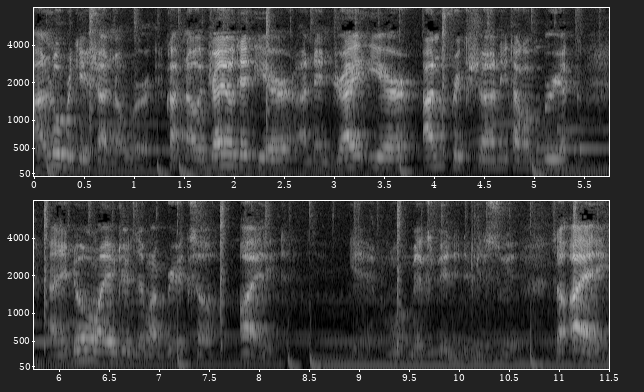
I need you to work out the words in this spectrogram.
and lubrication not work. Cotton will dry out your ear and then dry ear and friction it have a break and you don't want dreads to break so oil it. Yeah, me explain it the best way. So oiling.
